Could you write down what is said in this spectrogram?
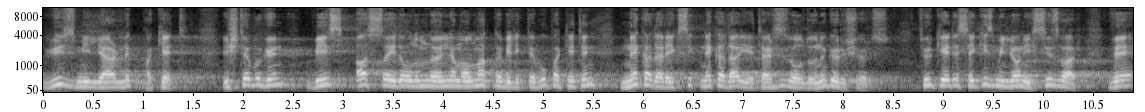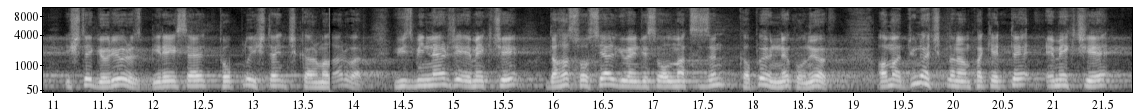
100 milyarlık paket. İşte bugün biz az sayıda olumlu önlem olmakla birlikte bu paketin ne kadar eksik, ne kadar yetersiz olduğunu görüşüyoruz. Türkiye'de 8 milyon işsiz var ve işte görüyoruz bireysel toplu işten çıkarmalar var. Yüz binlerce emekçi daha sosyal güvencesi olmaksızın kapı önüne konuyor. Ama dün açıklanan pakette emekçiye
